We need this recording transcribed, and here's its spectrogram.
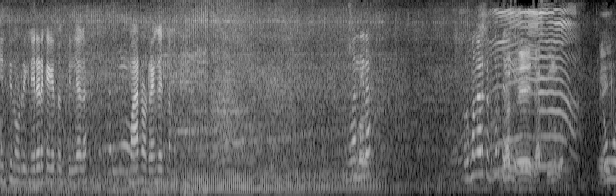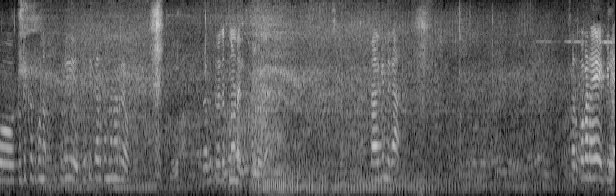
ನಿಂತಿ ನೋಡ್ರಿ ಈಗ ನೀರಡಕ್ಕೆ ಆಗೈತೆ ಅಂತ ಪಿಲ್ಯಾಗ ಮಾರ್ ನೋಡ್ರಿ ಹೆಂಗೈತೆ ನಮಗೆ. ನೀರ? ರುಮಲಾರ ಕಟ್ಕೊಡ್ತೇವೆ ಅವು ತುಟಿ ಕಟ್ಕೊಂಡು ತುಟಿ ತುಟಿ ಕಟ್ಕೊಂಡು ನೋಡ್ರಿ ಅವು. ರಗತ್ ರಗತ್ ನೋಡಲ್ಲಿ. ಕೆಳಗಿಂದಗ ಕಡ್ಕೋಬೇಡ ಏ ಪಿಲ್ಯ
